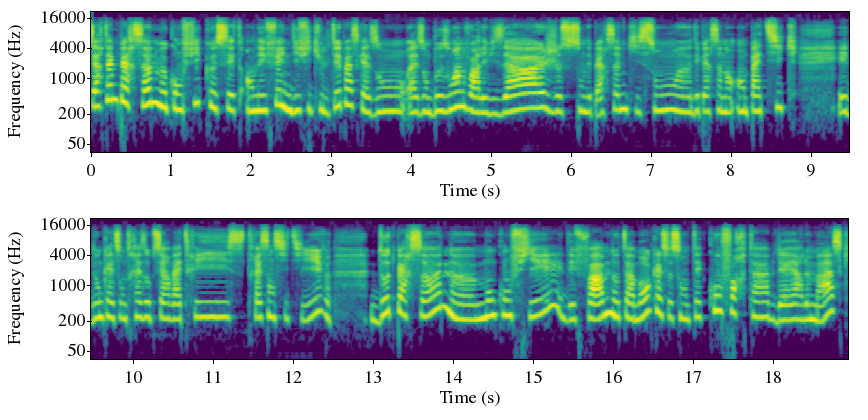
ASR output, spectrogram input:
Certaines personnes me confient que c'est en effet une difficulté parce qu'elles ont, elles ont besoin de voir les visages. Ce sont des personnes qui sont euh, des personnes empathiques et donc elles sont très observatrices, très sensitives. D'autres personnes euh, m'ont confié, des femmes notamment, qu'elles se sentaient confortables derrière le masque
